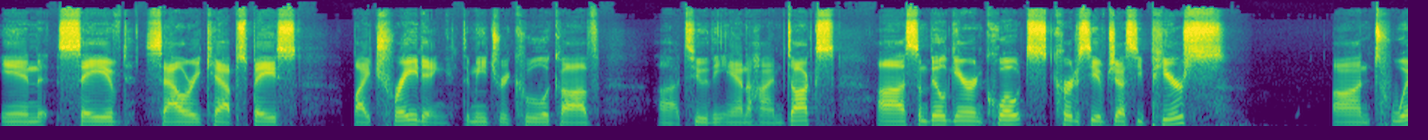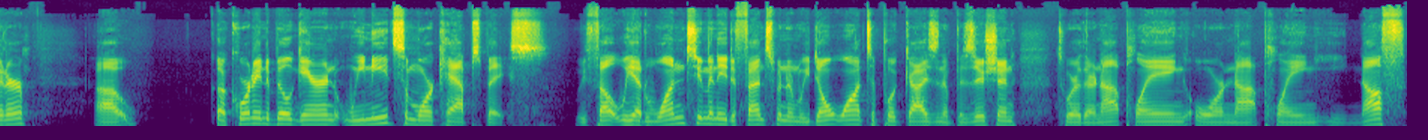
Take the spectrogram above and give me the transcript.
in saved salary cap space by trading Dmitry Kulikov uh, to the Anaheim Ducks. Uh, some Bill Guerin quotes, courtesy of Jessi Pierce on Twitter. According to Bill Guerin, we need some more cap space. We felt we had one too many defensemen, and we don't want to put guys in a position to where they're not playing or not playing enough.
